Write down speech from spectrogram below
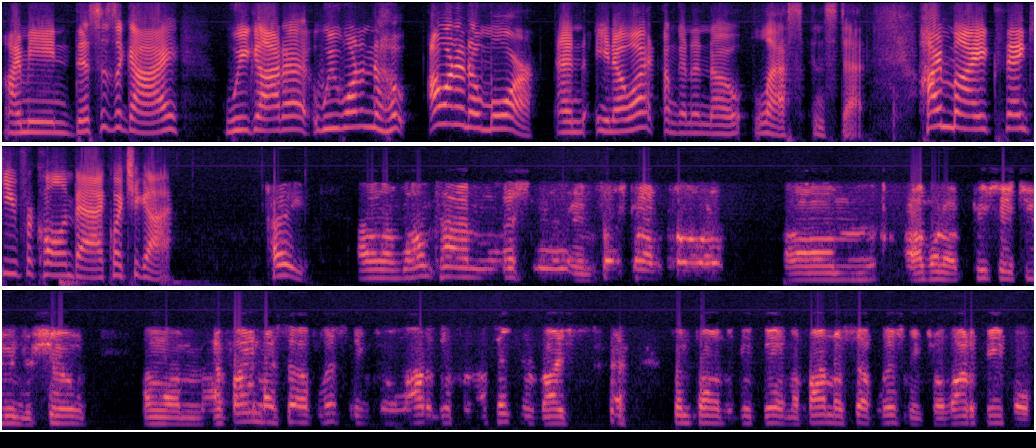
I mean, this is a guy we gotta, we wanna know, I wanna know more. And you know what? I'm gonna know less instead. Hi, Mike. Thank you for calling back. What you got? Hey, um, long time listener and first time caller. Um, I want to appreciate you and your show. Um, I find myself listening to a lot of different. I take your advice sometimes a good bit, and I find myself listening to a lot of people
